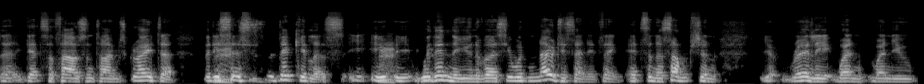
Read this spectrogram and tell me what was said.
uh, gets a thousand times greater. But he mm. says it's ridiculous. You, mm. you, within the universe, you wouldn't notice anything. It's an assumption. You, really, when when you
